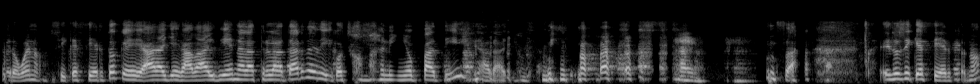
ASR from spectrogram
Pero bueno, sí que es cierto que ahora llegaba el viernes a las 3 de la tarde, digo, toma niño para ti, y ahora yo. o sea, eso sí que es cierto, ¿no?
